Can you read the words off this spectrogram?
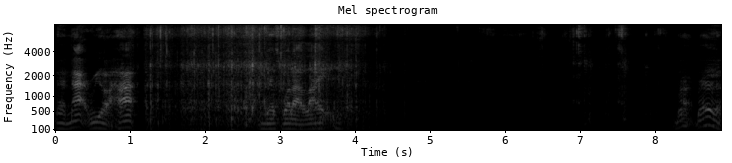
They're not real hot. And that's what I like. Not bad.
